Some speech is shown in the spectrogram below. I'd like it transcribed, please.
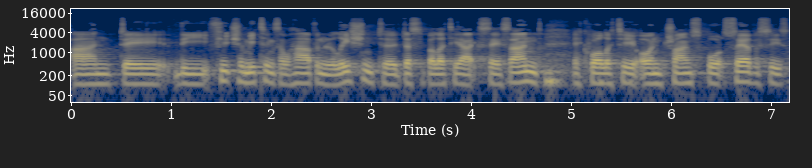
and uh, the future meetings I'll have in relation to disability access and equality on transport services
